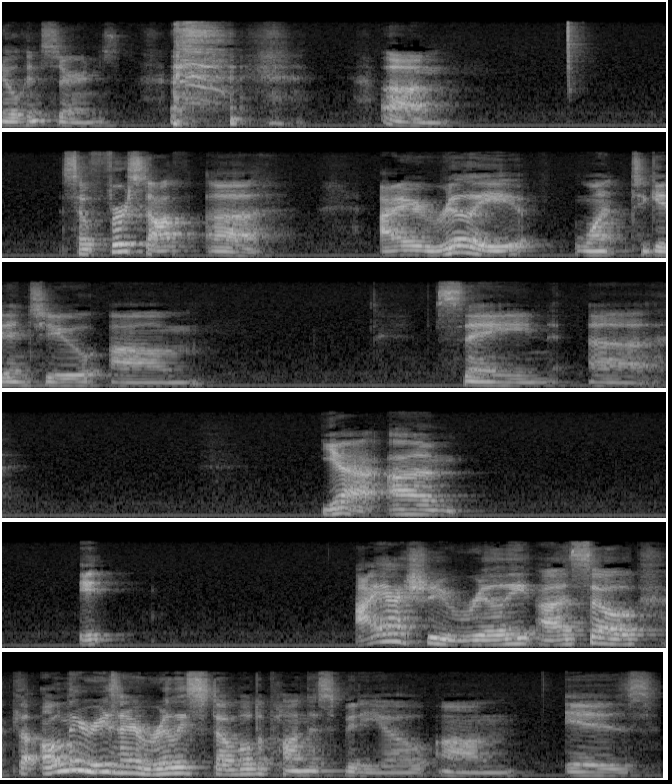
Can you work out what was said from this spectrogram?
no concerns. um, so first off, uh, I really want to get into um, saying, uh, yeah, um, it, I actually really, uh, so the only reason I really stumbled upon this video um, is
